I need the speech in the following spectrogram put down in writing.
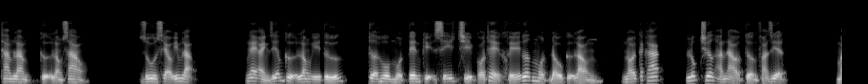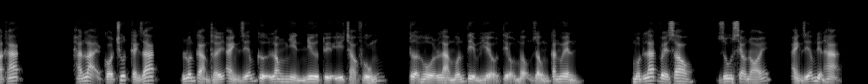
tham lam cự long sao? Du xeo im lặng. Nghe ảnh diễm cự long ý tứ tựa hồ một tên kỵ sĩ chỉ có thể khế ước một đầu cự long, nói cách khác, lúc trước hắn ảo tưởng phá diện mặt khác, hắn lại có chút cảnh giác, luôn cảm thấy ảnh diễm cự long nhìn như tùy ý trào phúng, tựa hồ là muốn tìm hiểu tiểu mộng rồng căn nguyên. Một lát về sau du xeo nói, ảnh diễm điện hạ,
